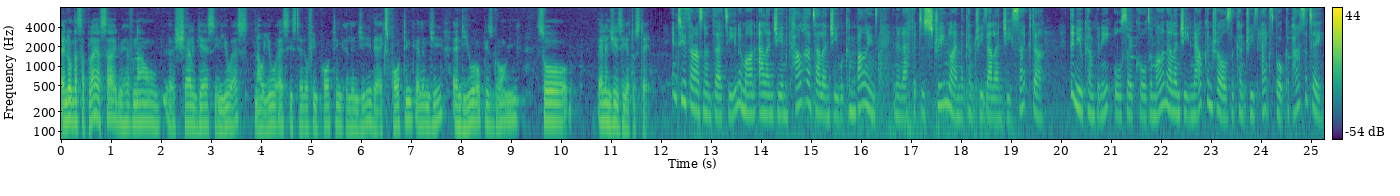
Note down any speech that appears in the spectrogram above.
And on the supplier side, we have now uh, shale gas in US. Now US, instead of importing LNG, they are exporting LNG, and Europe is growing. So LNG is here to stay. In 2013, Oman LNG and Qalhat LNG were combined in an effort to streamline the country's LNG sector. The new company, also called Oman LNG, now controls the country's export capacity.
